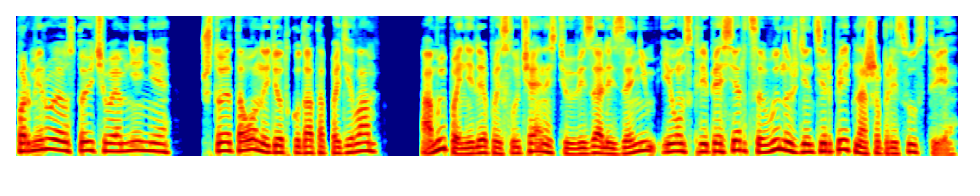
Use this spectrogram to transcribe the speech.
формируя устойчивое мнение, что это он идет куда-то по делам, а мы по нелепой случайности увязались за ним, и он, скрипя сердце, вынужден терпеть наше присутствие.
